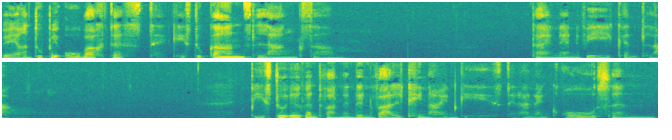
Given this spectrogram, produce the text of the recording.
Während du beobachtest, gehst du ganz langsam deinen Weg entlang, bis du irgendwann in den Wald hineingehst, in einen großen,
